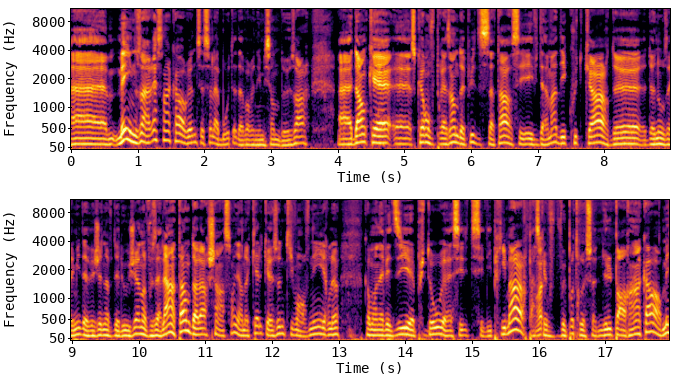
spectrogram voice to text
Euh, mais il nous en reste encore une, c'est ça la beauté d'avoir une émission de deux heures. Euh, donc, ce qu'on vous présente depuis 17 heures, c'est évidemment des coups de cœur de, de nos amis de Vision of Delusion. Vous allez entendre de leurs chansons, il y en a quelques-unes qui vont venir là, comme on avait dit plus tôt, c'est c'est des primeurs parce Ouais. que vous pouvez pas trouver ça nulle part encore, mais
